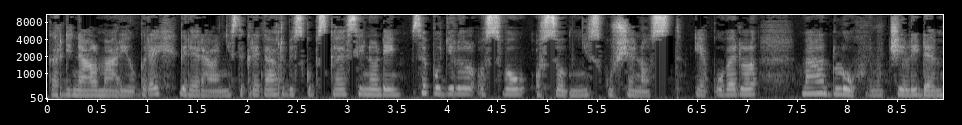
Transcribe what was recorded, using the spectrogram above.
Kardinál Mario Grech, generální sekretář biskupské synody, se podělil o svou osobní zkušenost. Jak uvedl, má dluh vůči lidem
